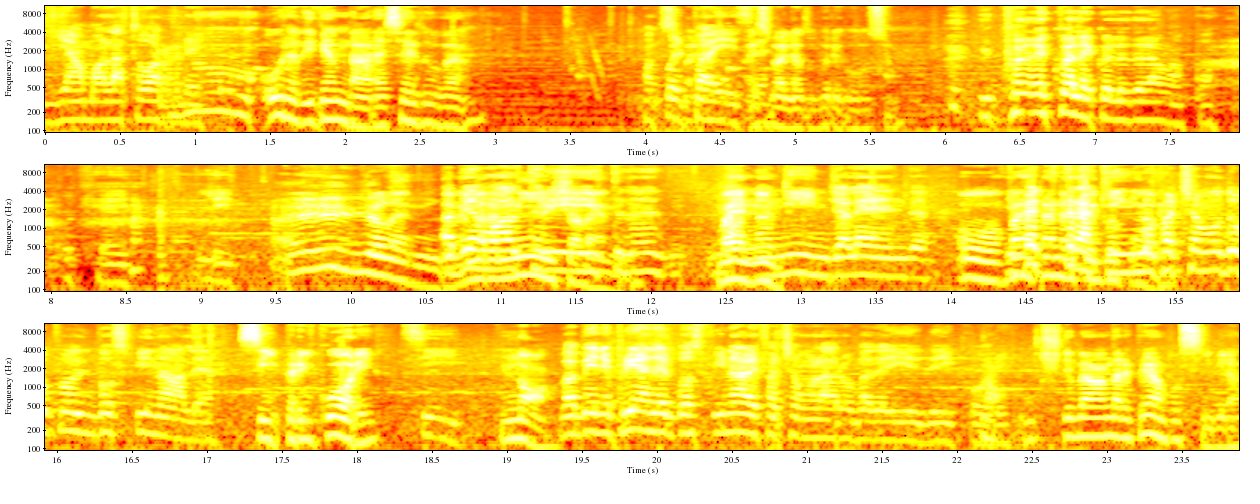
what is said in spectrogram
Andiamo alla torre. No, ora devi andare, sai dov'è? A quel sbagliato- Hai paese. sbagliato pure cosa. Qual, qual è quello della mappa? Ok, lì. Land. Abbiamo altri. Ninja Land. Vai no, no, Ninja. Ninja Land. Oh, Il vai due backtracking lo facciamo dopo il boss finale. Sì, per i cuori? Sì. No. Va bene, prima del boss finale facciamo la roba dei, dei cuori. No, ci dobbiamo andare il prima possibile.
